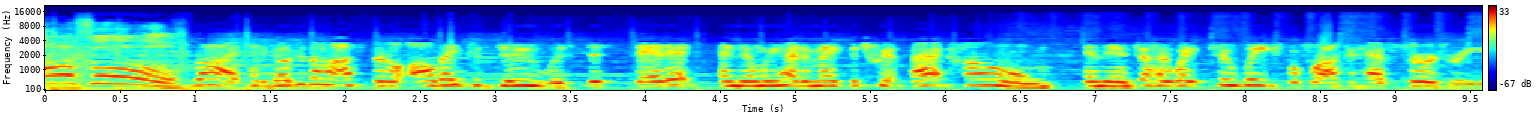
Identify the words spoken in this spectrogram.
awful. Right, had to go to the hospital. All they could do was just set it, and then we had to make the trip back home, and then I had to wait two weeks before I could have surgery.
